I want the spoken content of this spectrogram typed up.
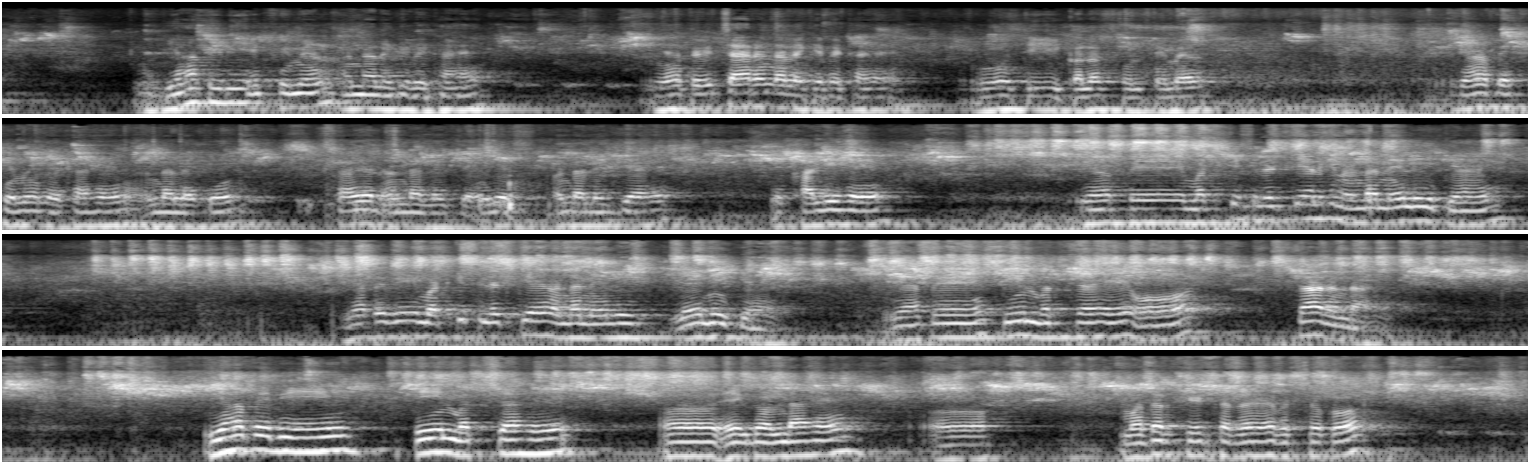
यहाँ पे भी एक फीमेल अंडा लेके बैठा है। यहाँ पे भी चार अंडा लेके बैठा है। बहुत ही कलरफुल फीमेल यहाँ पे फीमेल बैठा है, अंडा लेके। शायद अंडा लेके, ये अंडा ले गया है। ये खाली है। यहाँ पे मटकी सिलेक्ट किया लेकिन अंडा नहीं ले किया है। यहाँ पे भी मटकी सिलेक्ट किया है, अंडा नहीं ले नहीं किया है। यहाँ पे तीन बच्चा है और चार अंडा है। यहाँ पे भी तीन बच्चा है और एक दो अंडा है और मदर फ़ीड कर रहे हैं बच्चों को।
